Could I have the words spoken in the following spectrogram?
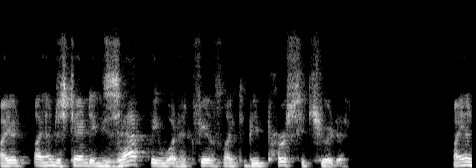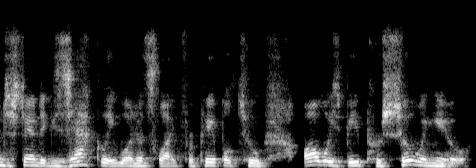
I, I understand exactly what it feels like to be persecuted. I understand exactly what it's like for people to always be pursuing you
